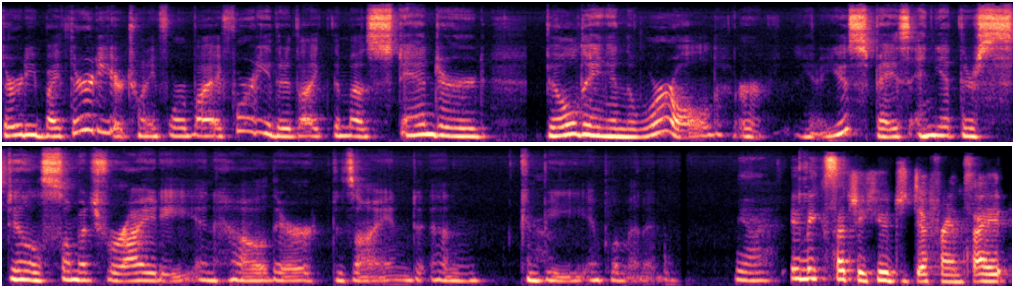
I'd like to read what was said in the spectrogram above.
30 by 30 or 24 by 40. They're like the most standard building in the world or you know use space, and yet there's still so much variety in how they're designed and can be implemented. Yeah, it makes such a huge difference. I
